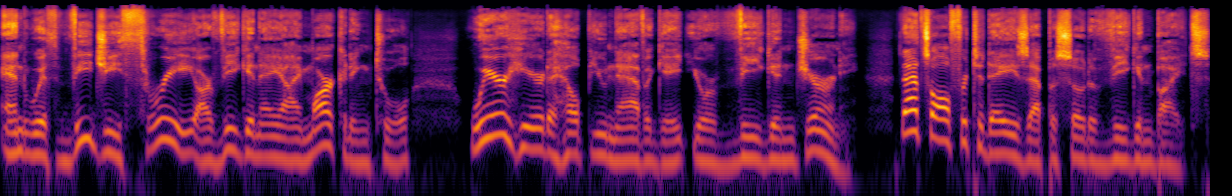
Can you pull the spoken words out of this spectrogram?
And with VEG3, our vegan AI marketing tool, we're here to help you navigate your vegan journey. That's all for today's episode of Vegan Bytes.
